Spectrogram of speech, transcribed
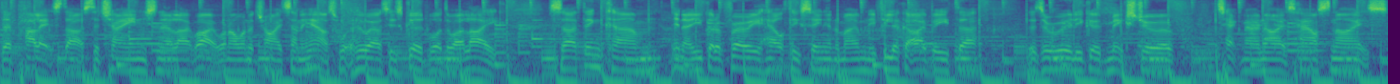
their palette starts to change and they're like right well I want to try something else. Who else is good? What do I like? So I think um, you know you've got a very healthy scene at the moment. If you look at Ibiza there's a really good mixture of techno nights house nights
